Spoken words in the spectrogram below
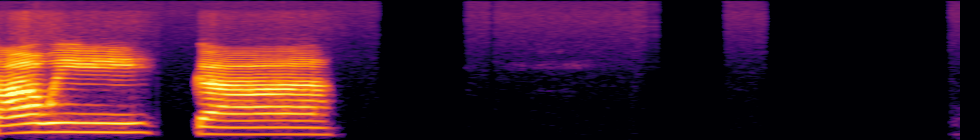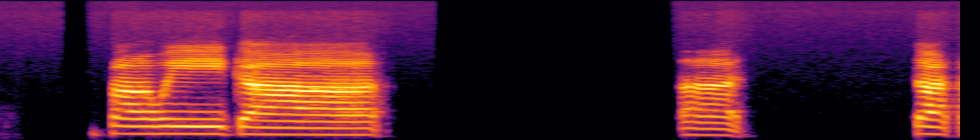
Sawi ga Sawi ga uh, Doc,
